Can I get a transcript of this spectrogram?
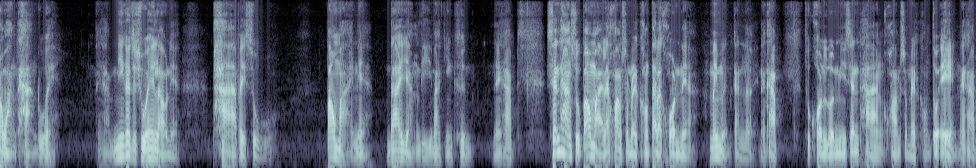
ระหว่างทางด้วยนะครับนี่ก็จะช่วยให้เราเนี่ยพาไปสู่เป้าหมายเนี่ยได้อย่างดีมากยิ่งขึ้นนะครับ เส้นทางสู่เป้าหมายและความสำเร็จของแต่ละคนเนี่ย ไม่เหมือนกันเลยนะครับ ทุกคนล้วนมีเส้นทางความสำเร็จของตัวเองนะครับ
